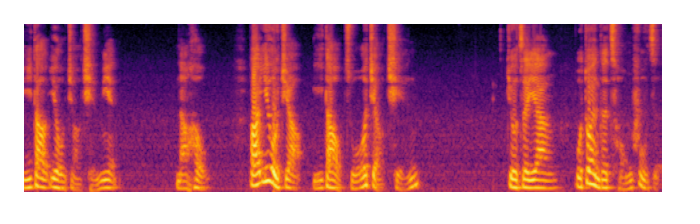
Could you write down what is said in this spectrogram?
移到右脚前面，然后把右脚移到左脚前，就这样不断的重复着。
